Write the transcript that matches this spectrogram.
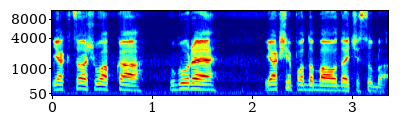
Jak coś, łapka w górę. Jak się podobało, dajcie suba.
